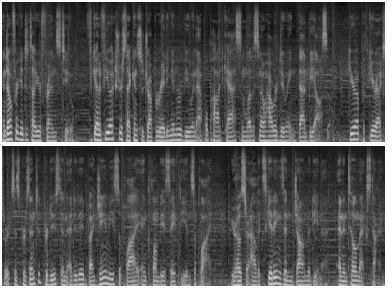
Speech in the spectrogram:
And don't forget to tell your friends too. If you got a few extra seconds to drop a rating and review in Apple Podcasts and let us know how we're doing, that'd be awesome. Gear Up with Gear Experts is presented, produced, and edited by GME Supply and Columbia Safety and Supply. Your hosts are Alex Giddings and John Medina. And until next time,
